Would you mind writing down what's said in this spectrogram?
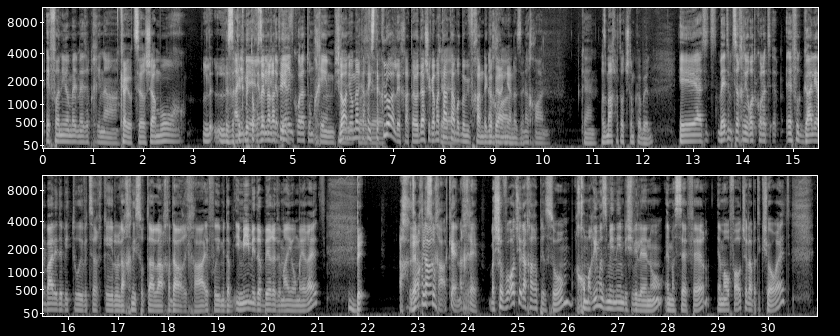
איפה אני עומד, מאיזה בחינה. כיוצר שאמור לזקק בהלם, זה אני מדבר נרטיב. עם כל התומכים. לא, אני אומר ככה, זה. הסתכלו עליך, אתה יודע שגם אתה כן. תעמוד במבחן לגבי נכון, העניין הזה. נכון, כן. אז מה ההחלטות שאתה מקבל? אה, אז בעצם צריך לראות כל, איפה גליה באה לידי ביטוי וצריך כאילו להכניס אותה לחדר עריכה, איפה היא מדבר, עם מי היא מדברת ומה היא אומרת. ב... אחרי בחדר הפרסום? עריכה, כן, אחרי. בשבועות שלאחר הפרסום, החומרים הזמינים בשבילנו הם הספר, הם ההופעות שלה בתקשורת,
